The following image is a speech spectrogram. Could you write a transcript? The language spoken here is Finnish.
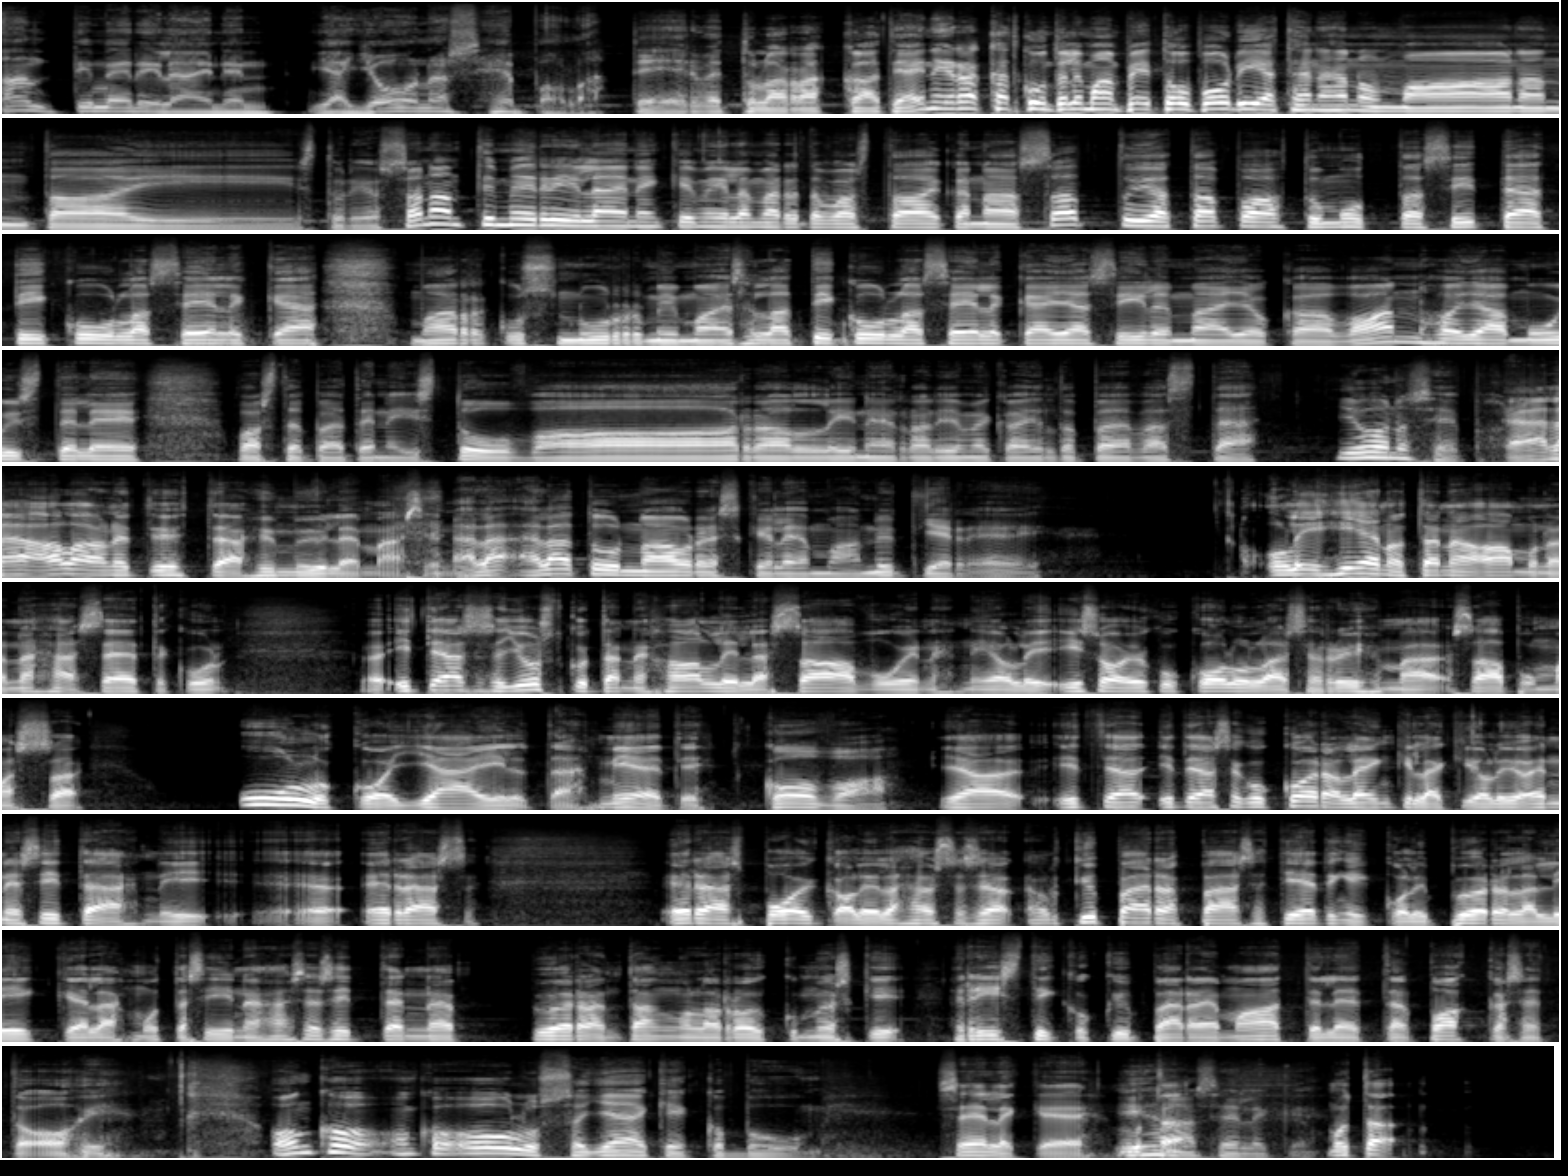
Antti Meriläinen ja Joonas Hepola. Tervetuloa rakkaat ja eni rakkaat kuuntelemaan Petopodia. Tänään on maanantai. Studiossa on Antti Meriläinen, Kemillä määrätä vasta aikanaan sattui ja tapahtui, mutta sitä tikulla selkää. Markus Nurmimaisella tikulla selkää ja silmää, joka vanhoja muistelee. Vastapääten istuu vaarallinen Radiomeka iltapäivästä Joonas Hepola. Älä ala nyt yhtään hymyilemään sinne. Älä, älä tuu naureskelemaan, nyt Jere ei. Oli hieno tänä aamuna nähdä se, että kun itse asiassa just kun tänne hallille saavuin, niin oli iso joku koululaisen ryhmä saapumassa ulkojäiltä, mieti. Kovaa. Ja itse, itse asiassa kun koira lenkilläkin oli jo ennen sitä, niin eräs, eräs poika oli lähdössä, se oli kypärä päässä tietenkin kun oli pyörällä liikkeellä, mutta siinähän se sitten pyörän tangolla roikku myöskin ristikkokypärä ja mä ajattelin, että pakkaset on ohi. Onko, onko Oulussa jääkiekkobuumi? Selkeä. Ihan mutta, selkeä. Mutta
